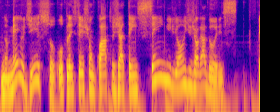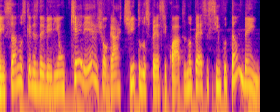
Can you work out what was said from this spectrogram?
No meio disso, o PlayStation 4 já tem 100 milhões de jogadores. Pensamos que eles deveriam querer jogar títulos PS4 no PS5 também.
